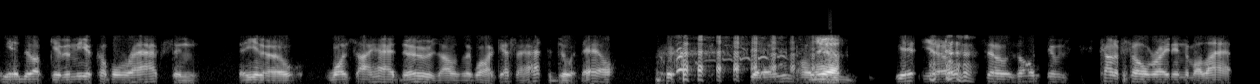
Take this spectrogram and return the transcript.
he ended up giving me a couple racks, and you know, once I had those, I was like, well, I guess I have to do it now. So, um, Yeah. Yeah, you know, so it was all it was kind of fell right into my lap,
